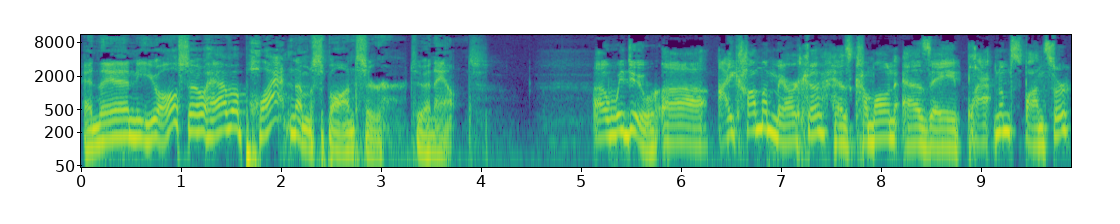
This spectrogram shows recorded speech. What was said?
And then you also have a platinum sponsor to announce. Uh, we do. Uh, ICOM America has come on as a platinum sponsor,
